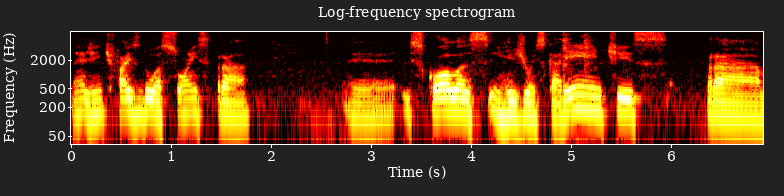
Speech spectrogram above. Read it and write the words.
Né? A gente faz doações para é, escolas em regiões carentes, para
